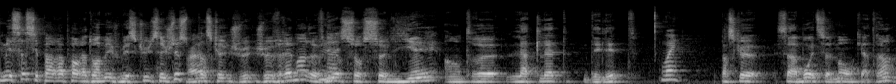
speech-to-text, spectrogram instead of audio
Mais ça, c'est par rapport à toi-même. Je m'excuse. C'est juste Ouais. parce que je veux, je veux vraiment revenir Ouais. sur ce lien entre l'athlète d'élite. Ouais. Parce que ça a beau être seulement aux 4 ans,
